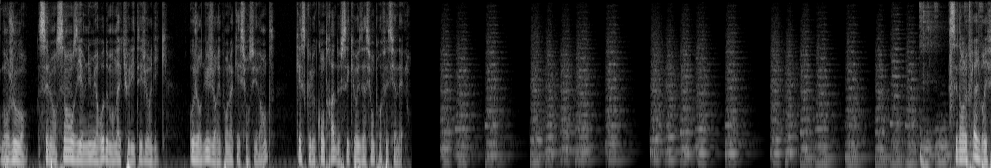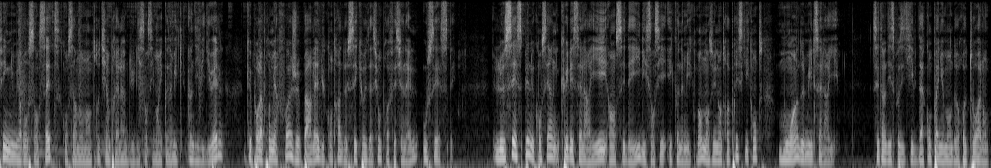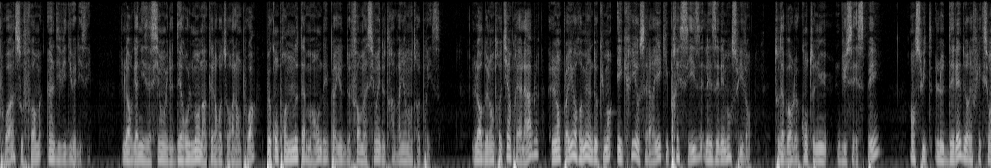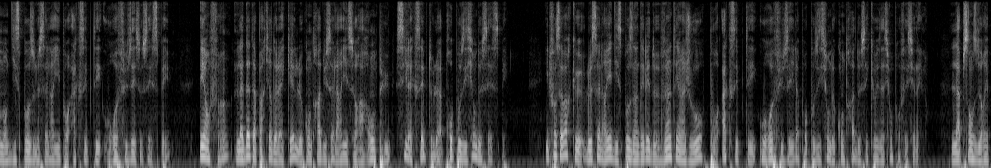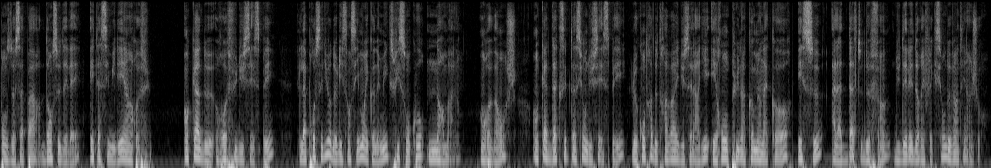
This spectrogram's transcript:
Bonjour, c'est le 111e numéro de mon actualité juridique. Aujourd'hui, je réponds à la question suivante. Qu'est-ce que le contrat de sécurisation professionnelle? C'est dans le flash briefing numéro 107 concernant l'entretien préalable du licenciement économique individuel que pour la première fois je parlais du contrat de sécurisation professionnelle ou CSP. Le CSP ne concerne que les salariés en CDI licenciés économiquement dans une entreprise qui compte moins de 1000 salariés. C'est un dispositif d'accompagnement de retour à l'emploi sous forme individualisée. L'organisation et le déroulement d'un tel retour à l'emploi peut comprendre notamment des périodes de formation et de travail en entreprise. Lors de l'entretien préalable, l'employeur remet un document écrit aux salariés qui précise les éléments suivants. Tout d'abord le contenu du CSP, Ensuite, le délai de réflexion dont dispose le salarié pour accepter ou refuser ce CSP. Et enfin, la date à partir de laquelle le contrat du salarié sera rompu s'il accepte la proposition de CSP. Il faut savoir que le salarié dispose d'un délai de 21 jours pour accepter ou refuser la proposition de contrat de sécurisation professionnelle. L'absence de réponse de sa part dans ce délai est assimilée à un refus. En cas de refus du CSP, la procédure de licenciement économique suit son cours normal. En revanche, en cas d'acceptation du CSP, le contrat de travail du salarié est rompu d'un commun accord, et ce, à la date de fin du délai de réflexion de 21 jours.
